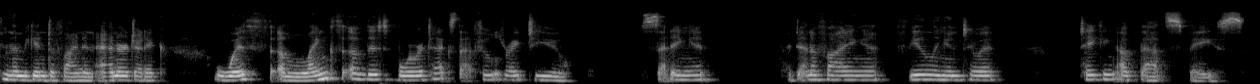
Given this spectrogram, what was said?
And then begin to find an energetic with a length of this vortex that feels right to you, setting it, identifying it, feeling into it, taking up that space.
